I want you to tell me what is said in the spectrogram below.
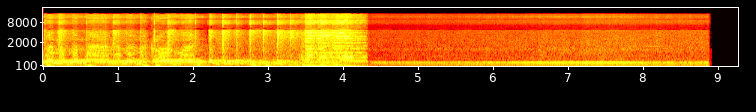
Mama, mama, mama, mama, Macron one.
